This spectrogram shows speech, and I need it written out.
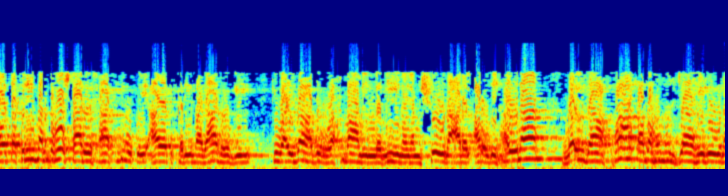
اور تقریباً بہت سارے ساتھیوں کو یہ آیت کریمہ یاد ہوگی کہ وَعِبَادُ الرَّحْمَانِ الَّذِينَ يَمْشُونَ عَلَى الْأَرْضِ هَوْنًا وَإِذَا خَاطَبَهُمُ الْجَاهِلُونَ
